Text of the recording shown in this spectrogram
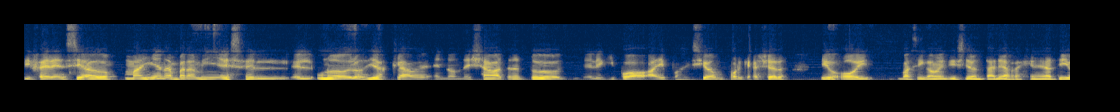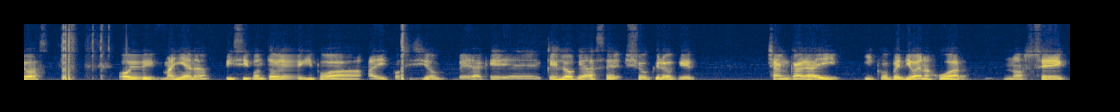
diferenciado. Mañana para mí es el, uno de los días clave en donde ya va a tener todo el equipo a disposición, porque ayer, digo, hoy básicamente hicieron tareas regenerativas. Hoy, mañana, Pisi con todo el equipo a, a disposición, verá qué, qué es lo que hace. Yo creo que Chancaray y Copetti van a jugar. No sé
